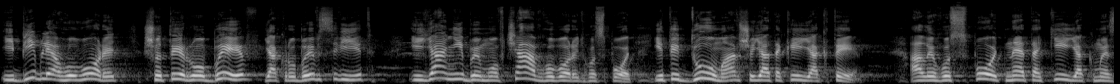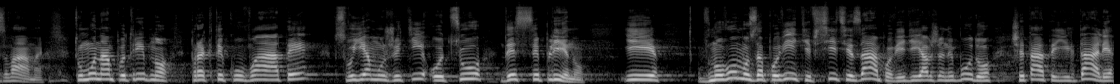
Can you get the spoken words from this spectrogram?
І Біблія говорить, що ти робив, як робив світ, і я ніби мовчав, говорить Господь, і ти думав, що я такий, як ти. Але Господь не такий, як ми з вами. Тому нам потрібно практикувати в своєму житті оцю дисципліну. І в новому заповіті всі ці заповіді, я вже не буду читати їх далі.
